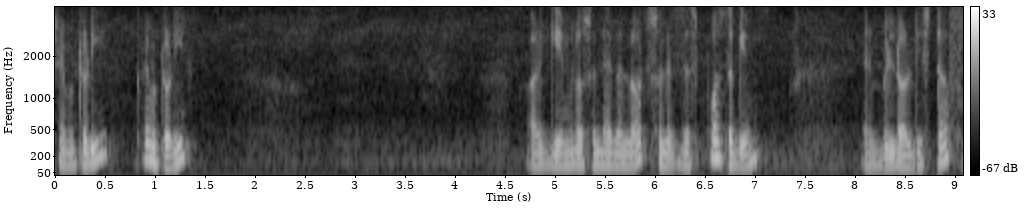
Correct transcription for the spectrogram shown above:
crematory crematory our game will also lag a lot so let's just pause the game and build all this stuff.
